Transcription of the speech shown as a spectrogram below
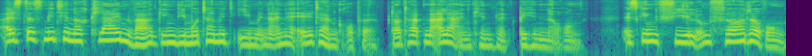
Als das Mädchen noch klein war, ging die Mutter mit ihm in eine Elterngruppe. Dort hatten alle ein Kind mit Behinderung. Es ging viel um Förderung,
